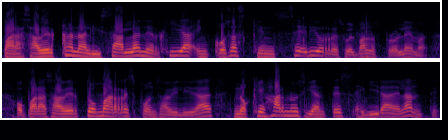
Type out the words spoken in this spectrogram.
para saber canalizar la energía en cosas que en serio resuelvan los problemas o para saber tomar responsabilidad, no quejarnos y antes seguir adelante.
